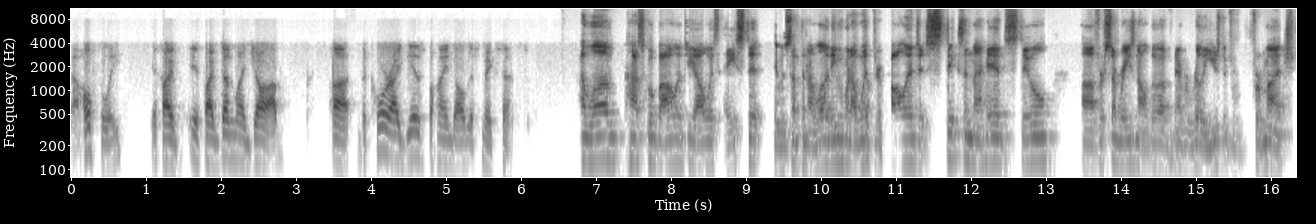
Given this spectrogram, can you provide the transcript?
Hopefully, if I've if I've done my job, uh, the core ideas behind all this make sense. I loved high school biology. I always aced it. It was something I loved. Even when I went through college, it sticks in my head still uh, for some reason, although I've never really used it for, for much.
